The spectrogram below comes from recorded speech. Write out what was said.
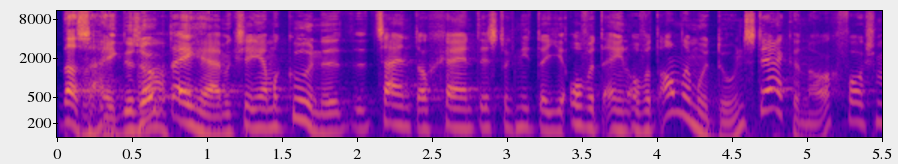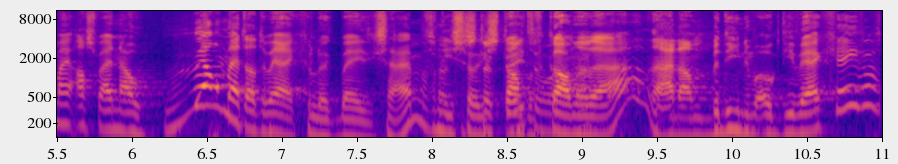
Dat zei ik dus ook tegen hem. Ik zeg, ja maar Koen, het, het zijn toch geen, het is toch niet dat je of het een of het ander moet doen. Sterker nog, volgens mij als wij nou wel met dat werkgeluk bezig zijn, van die sollicitant worden, Canada, nou dan bedienen we ook die werkgever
